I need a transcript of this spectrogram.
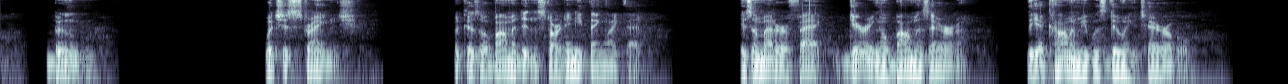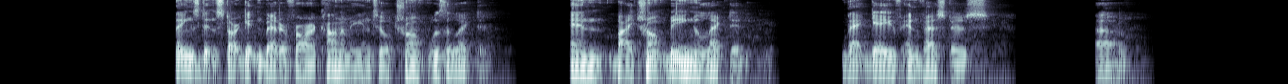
boom, which is strange because Obama didn't start anything like that. As a matter of fact, during Obama's era, the economy was doing terrible. Things didn't start getting better for our economy until Trump was elected. And by Trump being elected, that gave investors uh,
